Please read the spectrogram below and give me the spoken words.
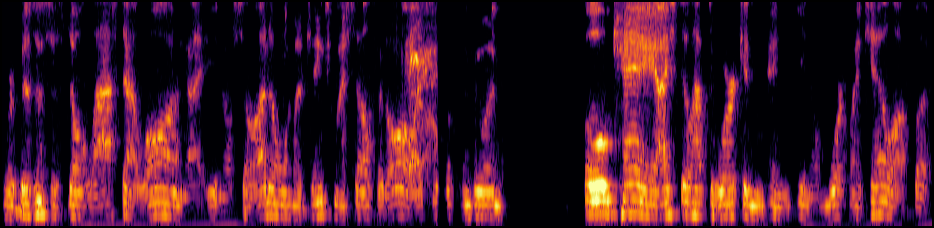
where businesses don't last that long. I, you know, so I don't want to jinx myself at all. I feel like I'm doing okay. I still have to work and, and you know work my tail off, but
